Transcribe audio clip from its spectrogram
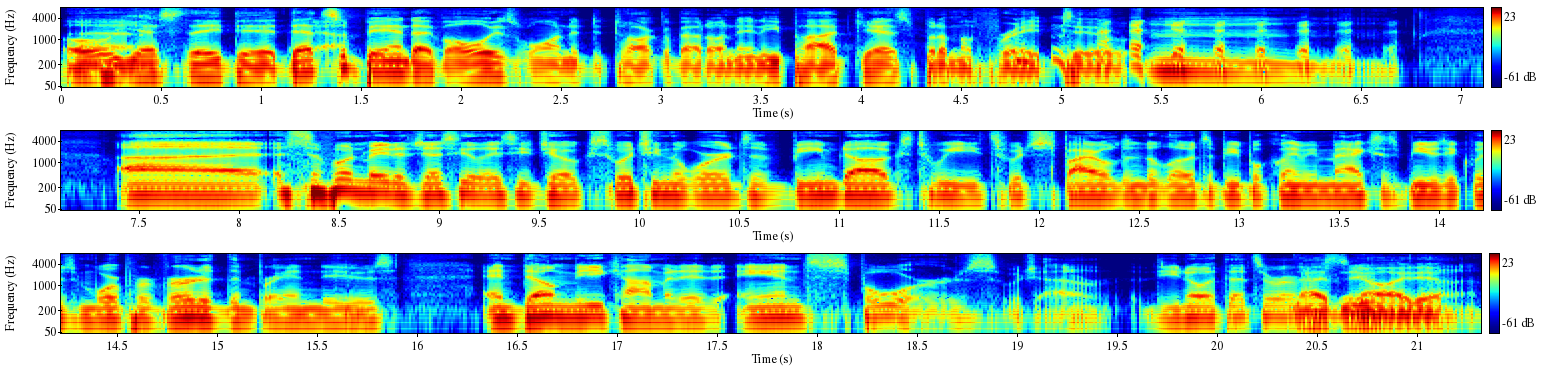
Oh Uh, yes, they did. That's yeah. a band I've always wanted to talk about on any podcast, but I'm afraid to. Mm. Uh, someone made a Jesse Lacey joke switching the words of Beamdog's tweets, which spiraled into loads of people claiming Max's music was more perverted than Brand New's. And Dumb Me commented, and Spores, which I don't. Do you know what that's a reference have to? no idea. I don't know.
